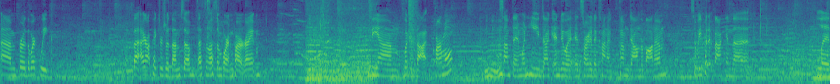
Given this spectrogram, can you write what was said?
um, for the work week. But I got pictures with them, so that's the most important part, right? The, um, what is that? Caramel? Something. When he dug into it, it started to kind of come down the bottom. So we put it back in the lid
